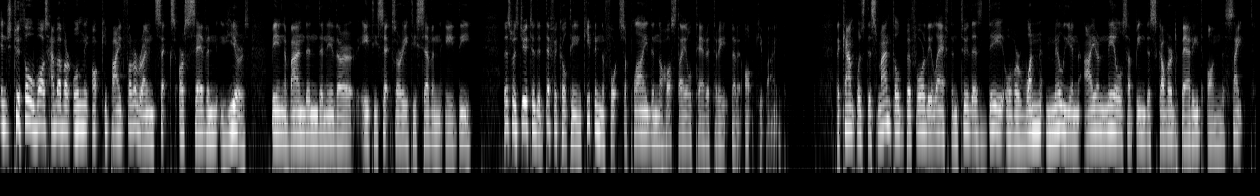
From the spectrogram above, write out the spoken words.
Inchtuthil was, however, only occupied for around six or seven years, being abandoned in either 86 or 87 AD. This was due to the difficulty in keeping the fort supplied in the hostile territory that it occupied. The camp was dismantled before they left, and to this day, over one million iron nails have been discovered buried on the site.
